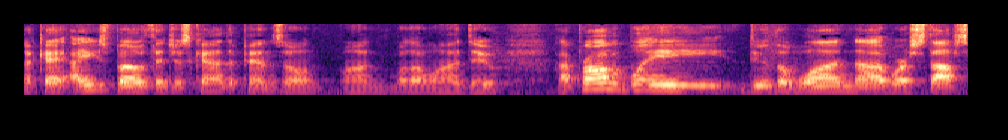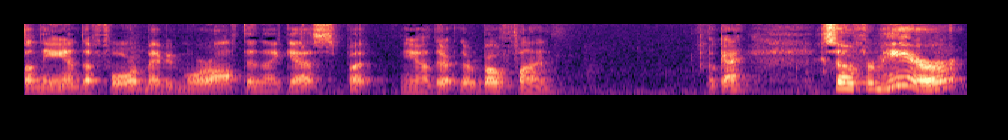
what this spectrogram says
Okay, I use both. It just kind of depends on on what I want to do. I probably do the one uh, where it stops on the end of four, maybe more often, I guess. But you know, they're they're both fine. Okay, so from here,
